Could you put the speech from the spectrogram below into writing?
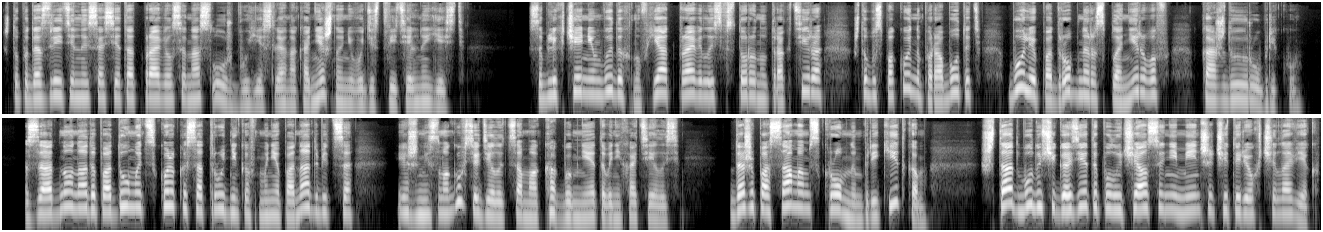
что подозрительный сосед отправился на службу, если она, конечно, у него действительно есть. С облегчением выдохнув, я отправилась в сторону трактира, чтобы спокойно поработать, более подробно распланировав каждую рубрику. Заодно надо подумать, сколько сотрудников мне понадобится. Я же не смогу все делать сама, как бы мне этого не хотелось. Даже по самым скромным прикидкам, штат будущей газеты получался не меньше четырех человек.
